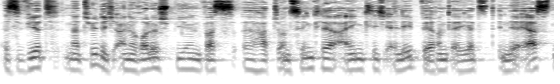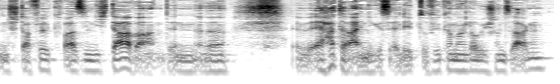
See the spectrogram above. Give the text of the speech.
Es wird natürlich eine Rolle spielen, was äh, hat John Sinclair eigentlich erlebt, während er jetzt in der ersten Staffel quasi nicht da war. Denn er hatte einiges erlebt, so viel kann man glaube ich schon sagen.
